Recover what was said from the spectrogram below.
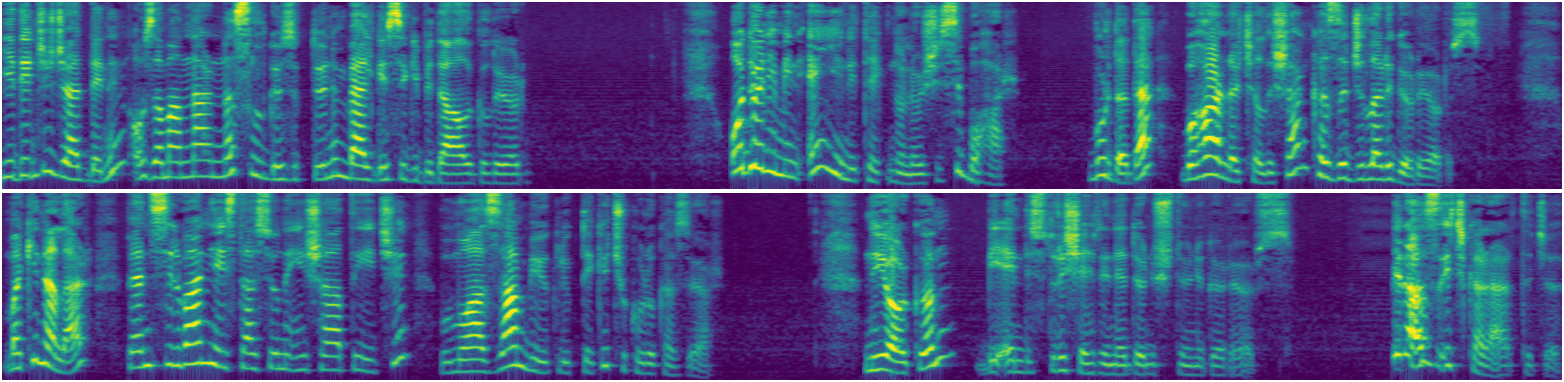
7. caddenin o zamanlar nasıl gözüktüğünün belgesi gibi de algılıyorum. O dönemin en yeni teknolojisi buhar. Burada da buharla çalışan kazıcıları görüyoruz. Makineler Pensilvanya istasyonu inşaatı için bu muazzam büyüklükteki çukuru kazıyor. New York'un bir endüstri şehrine dönüştüğünü görüyoruz. Biraz iç karartıcı.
